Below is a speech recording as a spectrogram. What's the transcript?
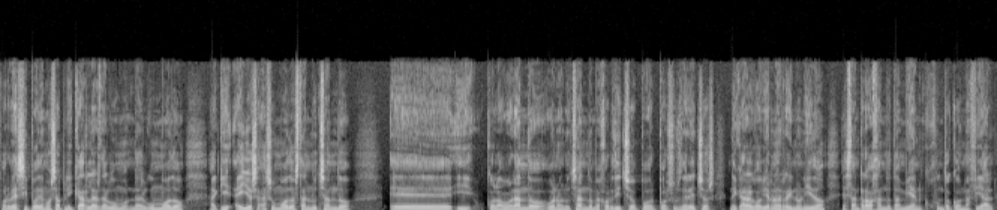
ver si podemos aplicarlas de algún, de algún modo aquí. Ellos a su modo están luchando eh, y colaborando, bueno, luchando, mejor dicho, por, por sus derechos de cara al gobierno del Reino Unido. Están trabajando también junto con AFIAL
